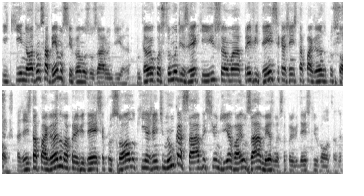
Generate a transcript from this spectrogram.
e que nós não sabemos se vamos usar um dia, né? Então eu costumo dizer que isso é uma previdência que a gente está pagando para o solo. A gente está pagando uma previdência para o solo que a gente nunca sabe se um dia vai usar mesmo essa previdência de volta, né?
